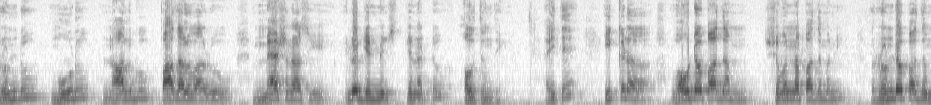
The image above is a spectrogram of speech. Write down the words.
రెండు మూడు నాలుగు పాదాల వారు మేషరాశిలో జన్మించినట్టు అవుతుంది. అయితే ఇక్కడ ఒకటో పాదం సువర్ణ పాదమని రెండో పాదం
